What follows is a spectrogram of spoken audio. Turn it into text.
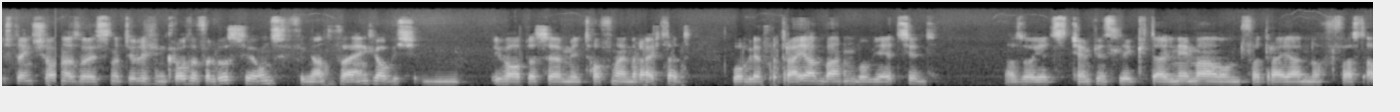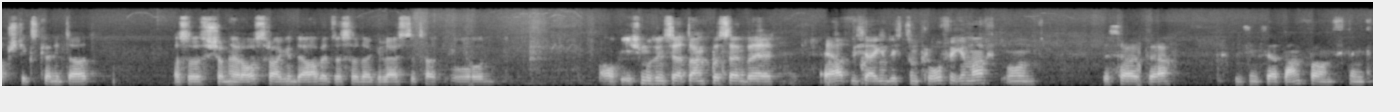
ich denke schon. Also es ist natürlich ein großer Verlust für uns, für den ganzen Verein, glaube ich, überhaupt, dass er mit Hoffenheim erreicht hat wo wir vor drei Jahren waren, wo wir jetzt sind. Also jetzt Champions League Teilnehmer und vor drei Jahren noch fast Abstiegskandidat. Also es ist schon herausragende Arbeit, was er da geleistet hat. Und auch ich muss ihm sehr dankbar sein, weil er hat mich eigentlich zum Profi gemacht und deshalb ja, wir sind sehr dankbar und ich denke,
